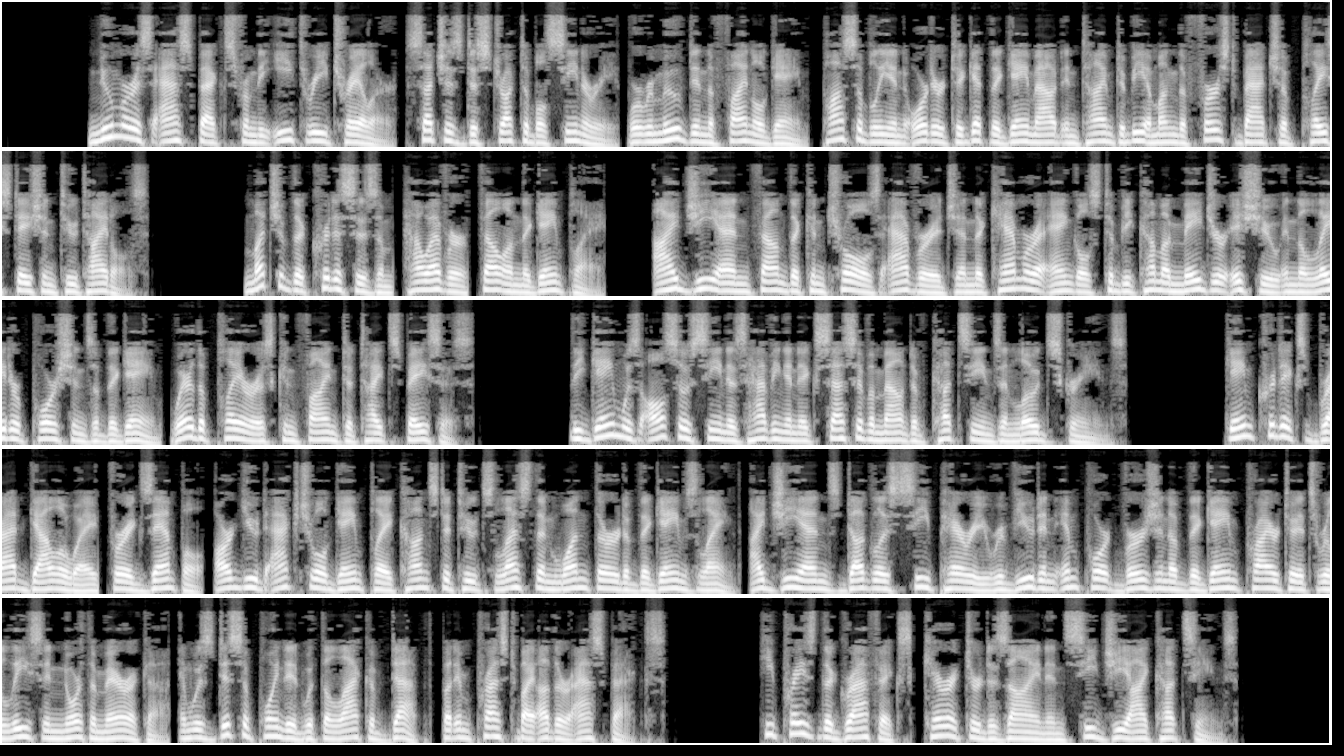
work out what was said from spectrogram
Numerous aspects from the E3 trailer, such as destructible scenery, were removed in the final game, possibly in order to get the game out in time to be among the first batch of PlayStation 2 titles. Much of the criticism, however, fell on the gameplay. IGN found the controls average and the camera angles to become a major issue in the later portions of the game, where the player is confined to tight spaces. The game was also seen as having an excessive amount of cutscenes and load screens. Game critics Brad Gallaway, for example, argued actual gameplay constitutes less than one-third of the game's length. IGN's Douglas C. Perry reviewed an import version of the game prior to its release in North America, and was disappointed with the lack of depth, but impressed by other aspects. He praised the graphics, character design and CGI cutscenes.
